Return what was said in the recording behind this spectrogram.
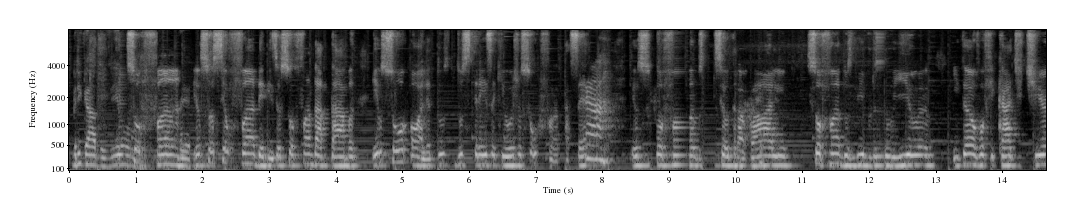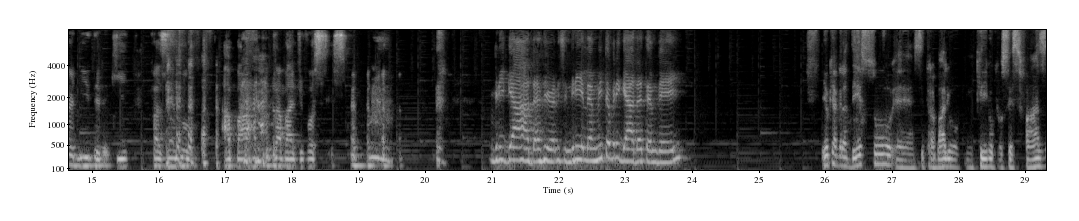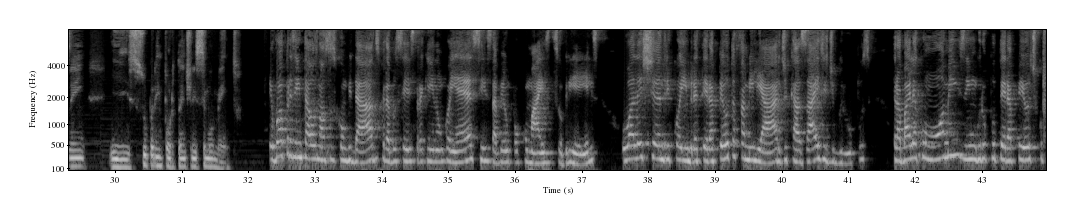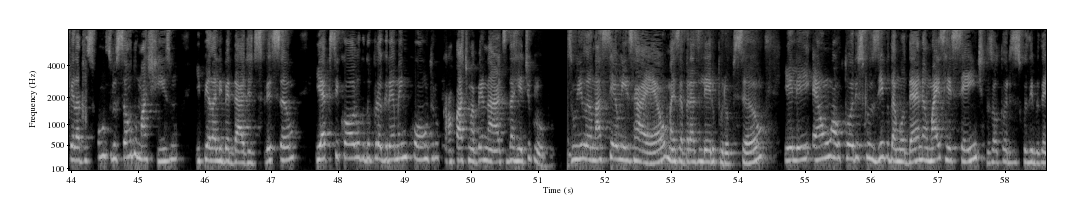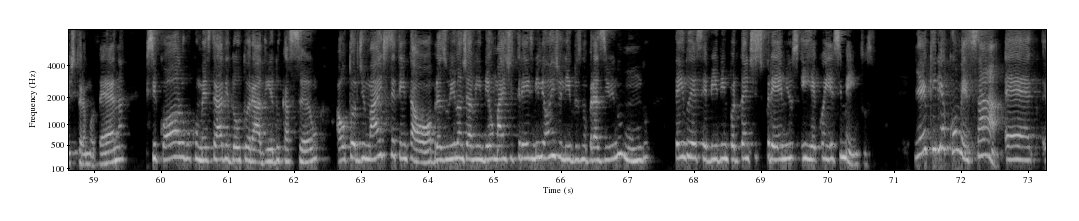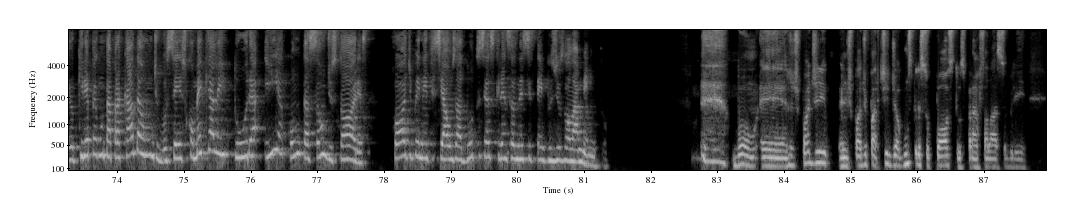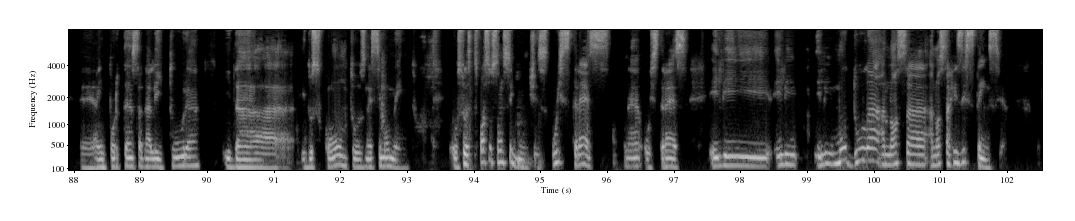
Obrigado, viu? Eu sou fã, eu sou seu fã, Denise, eu sou fã da Taba. Eu sou, olha, dos, dos três aqui hoje, eu sou fã, tá certo? Ah. Eu sou fã do seu trabalho, sou fã dos livros do Ilan, então eu vou ficar de cheerleader aqui, fazendo a barra para o trabalho de vocês. obrigada, viu, Alexandrila? Muito obrigada também. Eu que agradeço é, esse trabalho incrível que vocês fazem e super importante nesse momento. Eu vou apresentar os nossos convidados para vocês, para quem não conhece, saber um pouco mais sobre eles. O Alexandre Coimbra é terapeuta familiar de casais e de grupos, trabalha com homens em um grupo terapêutico pela desconstrução do machismo e pela liberdade de expressão e é psicólogo do programa Encontro com a Fátima Bernardes da Rede Globo. O Ilan nasceu em Israel, mas é brasileiro por opção. Ele é um autor exclusivo da Moderna, é o mais recente dos autores exclusivos da editora Moderna. Psicólogo com mestrado e doutorado em educação, autor de mais de 70 obras, o Ilan já vendeu mais de 3 milhões de livros no Brasil e no mundo, tendo recebido importantes prêmios e reconhecimentos. E aí eu queria começar, é, eu queria perguntar para cada um de vocês como é que a leitura e a contação de histórias pode beneficiar os adultos e as crianças nesses tempos de isolamento. Bom, é, a, gente pode, a gente pode partir de alguns pressupostos para falar sobre é, a importância da leitura e, da, e dos contos nesse momento. Os pressupostos são os seguintes: o estresse, né, o estresse, ele, ele ele modula a nossa, a nossa resistência.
